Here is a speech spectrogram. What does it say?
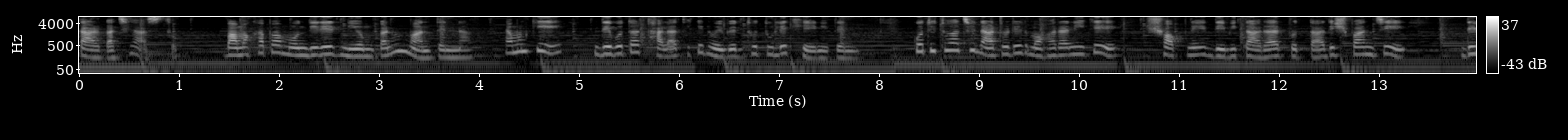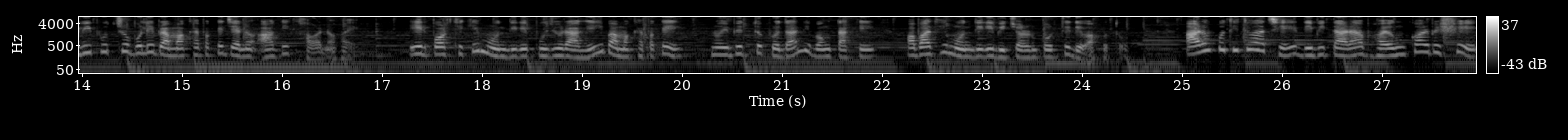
তার কাছে আসত। বামাখাপা মন্দিরের নিয়মকানুন মানতেন না, এমনকি দেবতার থালা থেকে নৈবেদ্য তুলে খেয়ে নিতেন। কথিত আছে নাটোরের মহারানীকে স্বপ্নে দেবী তারার প্রত্যাদেশ পান যে, দেবীপুত্র বলে বামাখ্যাপাকে যেন আগে খাওয়ানো হয়। এরপর থেকে মন্দিরে পুজোর আগেই বামাখ্যাপাকে নৈবেদ্য প্রদান এবং তাকে অবাধে মন্দিরে বিচরণ করতে দেওয়া হতো। আরও কথিত আছে, দেবী তারা ভয়ঙ্কর বেশে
